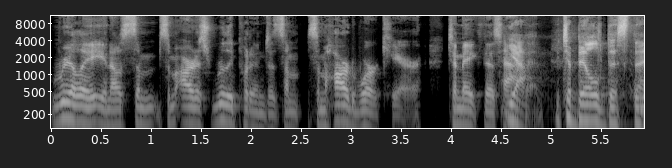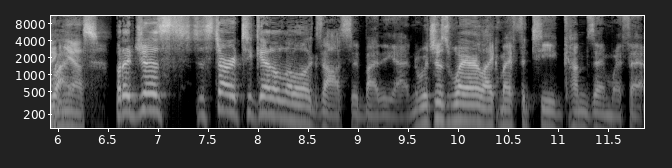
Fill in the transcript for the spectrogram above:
really, you know, some some artists really put into some some hard work here to make this happen. Yeah, to build this thing. Right. Yes. But I just start to get a little exhausted by the end, which is where like my fatigue comes in with it.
